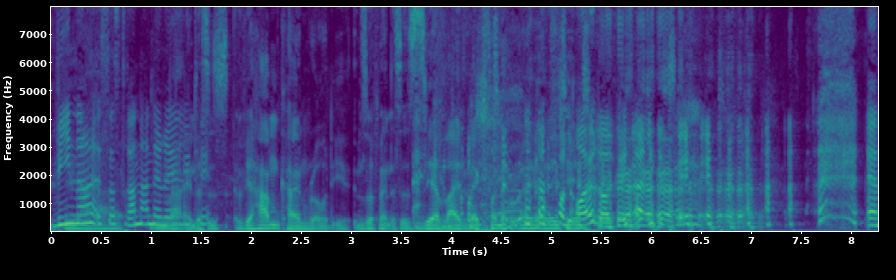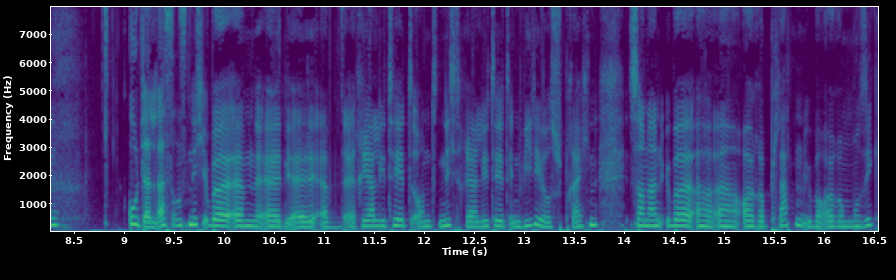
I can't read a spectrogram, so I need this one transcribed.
Wie nah ist das dran an der Realität? Nein, das ist, wir haben keinen Roadie. Insofern ist es sehr weit weg von der Realität. Von eurer Realität. ähm, Gut, dann lasst uns nicht über ähm, äh, äh, Realität und Nicht-Realität in Videos sprechen, sondern über äh, äh, eure Platten, über eure Musik.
